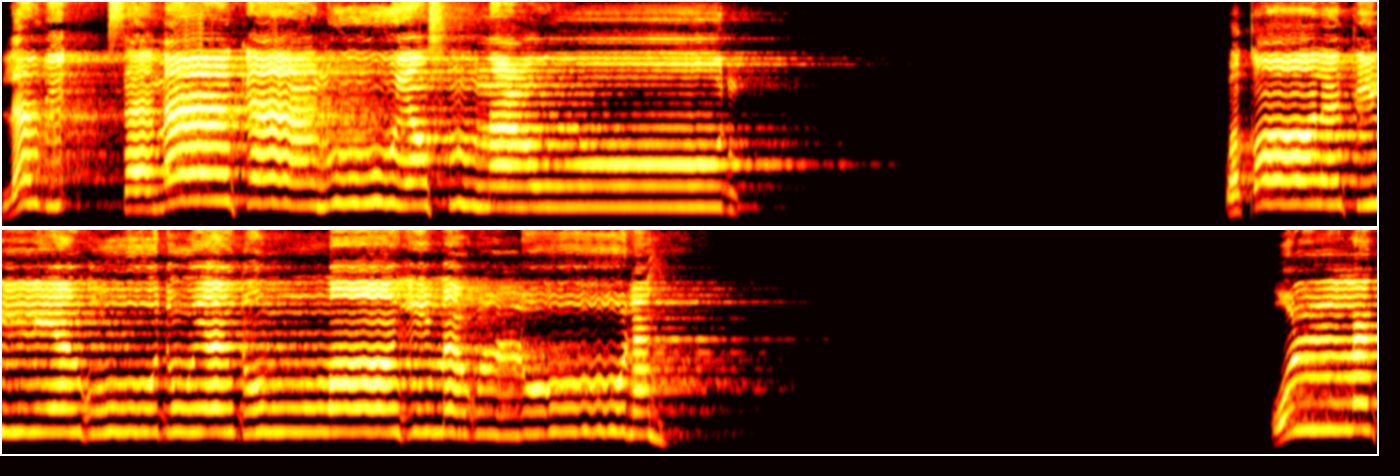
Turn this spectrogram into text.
لبئس ما كانوا يصنعون وقالت اليهود يد الله مغلولة. غلت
